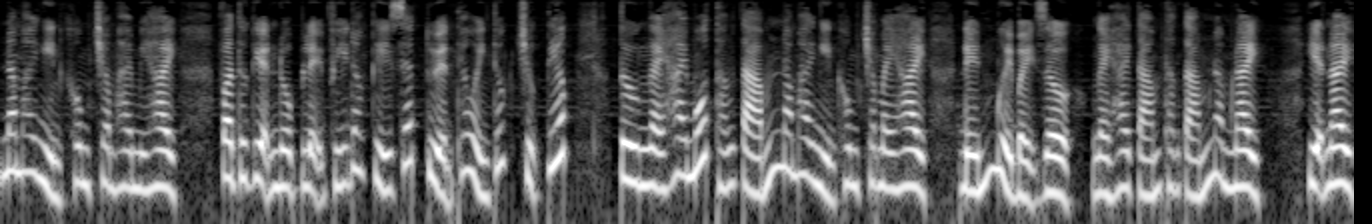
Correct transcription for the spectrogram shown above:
năm 2022 và thực hiện nộp lệ phí đăng ký xét tuyển theo hình thức trực tiếp từ ngày 21 tháng 8 năm 2022 đến 17 giờ ngày 28 tháng 8 năm nay. Hiện nay,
